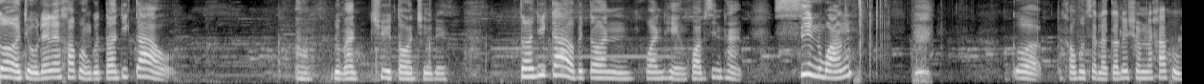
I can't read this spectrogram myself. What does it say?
ก็จบแล้วนะครับผมกับตอนที่เก้าอ้าวลืมอ่านชื่อตอนเฉยเลย ตอนที่เก้าเป็นตอนควันแห่งความสิ้นหันสิ้นหวัง ก็ขอบคุณสำหรับการรับชมนะครับผม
